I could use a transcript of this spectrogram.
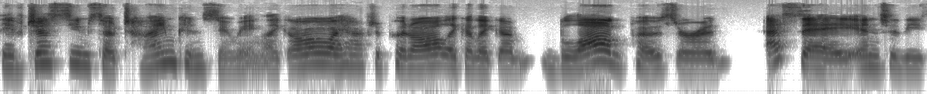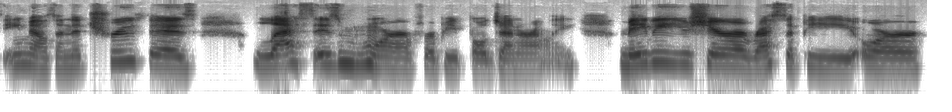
they've just seemed so time consuming like oh i have to put all like a like a blog post or a essay into these emails. And the truth is, less is more for people generally. Maybe you share a recipe or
